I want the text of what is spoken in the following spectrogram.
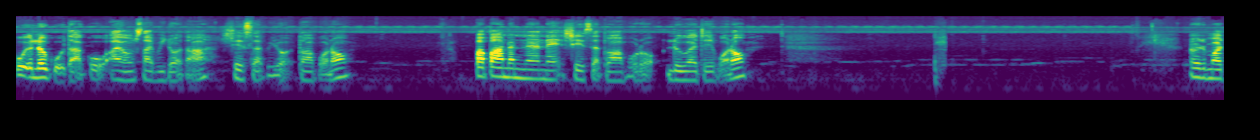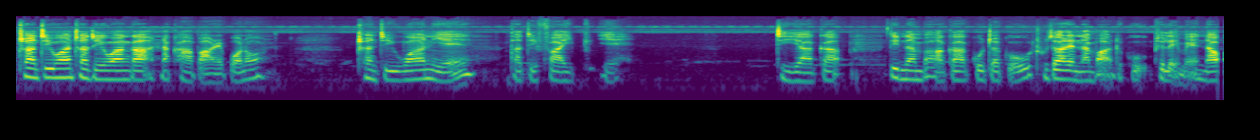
ကိုအလုပ်ကိုဒါကိုအာယုံဆိုင်ပြီးတော့ဒါရှေ့ဆက်ပြီးတော့သွားပေါ့နော်ပပနနနဲ့ရှေ့ဆက်သွားဖို့တော့လိုအပ်တယ်ပေါ့နော်အဲ့ဒီမှာ21 21ကနှစ်ခါပါတယ်ပေါ့နော် 21ရယ်35ရယ်ဒီယာကဒီနံပါတ်ကကိုတက်ကိုထူးခြားတဲ့နံပါတ်တစ်ခုဖြစ်လိမ့်မယ်နောက်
